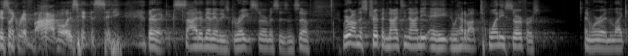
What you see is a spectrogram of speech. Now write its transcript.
It's like revival has hit the city. They're like excited, man. They have these great services, and so we were on this trip in 1998 and we had about 20 surfers and we're in like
